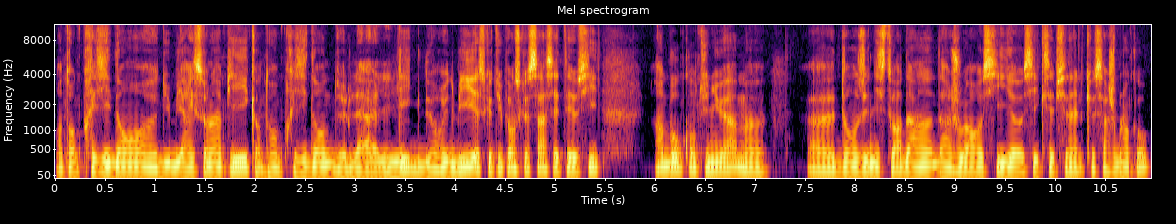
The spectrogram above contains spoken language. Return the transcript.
en tant que président du Biarritz Olympique, en tant que président de la Ligue de rugby, est-ce que tu penses que ça c'était aussi un bon continuum euh, dans une histoire d'un joueur aussi, aussi exceptionnel que Serge Blanco?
